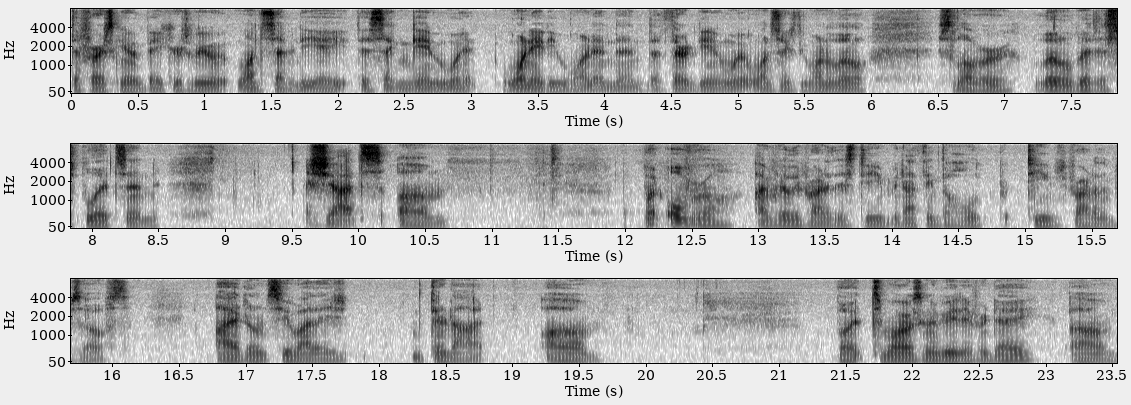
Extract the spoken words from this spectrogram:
the first game of Baker's we went 178. The second game we went 181, and then the third game we went 161. A little slower, a little bit of splits and shots. Um, but overall, I'm really proud of this team, and I think the whole team's proud of themselves. I don't see why they they're not. Um, but tomorrow's gonna be a different day. Um,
